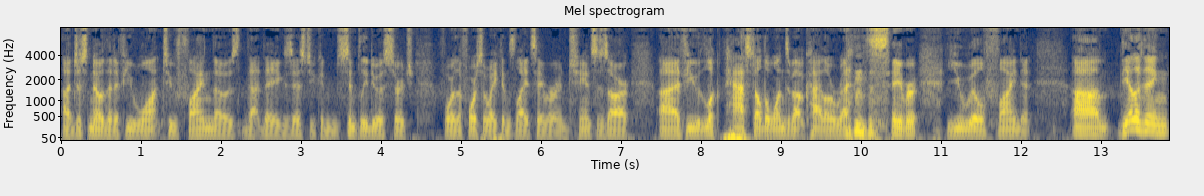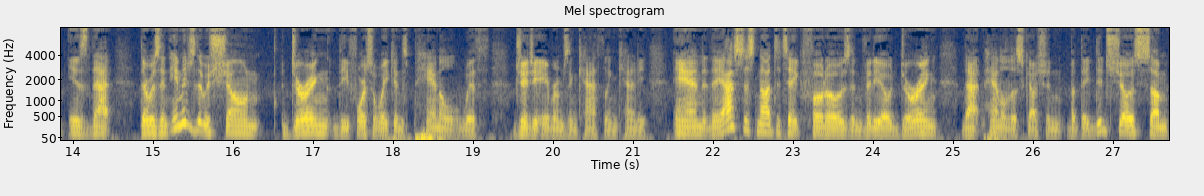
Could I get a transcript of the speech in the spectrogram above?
uh, just know that if you want to find those, that they exist, you can simply do a search for the Force Awakens lightsaber, and chances are, uh, if you look past all the ones about Kylo Ren's saber, you will find it. Um, the other thing is that there was an image that was shown during the Force Awakens panel with J.J. Abrams and Kathleen Kennedy. And they asked us not to take photos and video during that panel discussion, but they did show some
